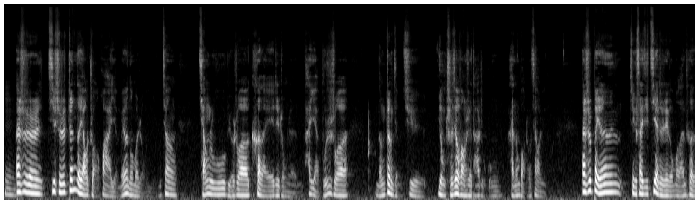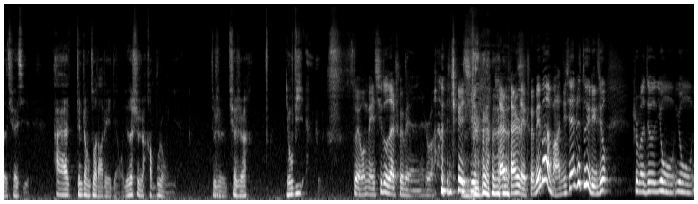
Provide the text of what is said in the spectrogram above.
嗯，但是其实真的要转化也没有那么容易。你像强如比如说克雷这种人，他也不是说能正经去用持球方式打主攻还能保证效率的。但是贝恩这个赛季借着这个莫兰特的缺席，他真正做到这一点，我觉得是很不容易，就是确实牛逼。对我每期都在吹贝恩是吧？这期还是还是得吹，没办法，你现在这队里就是吧，就用用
